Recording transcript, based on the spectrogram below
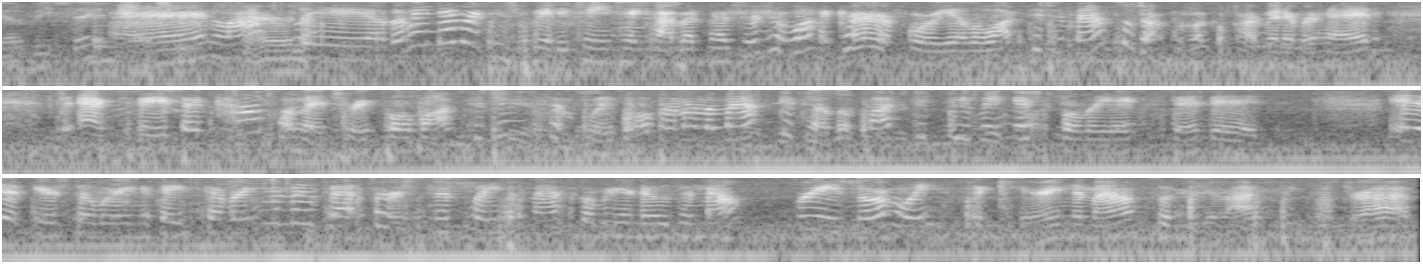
Gotta be safe. And And fire it lastly, although we never anticipate a change in cabin pressure should one occur, four yellow oxygen masks will drop from a compartment overhead. To activate the complimentary full of oxygen, simply pull down on the mask until the plastic tubing is fully extended. And if you're still wearing a face covering, remove that first and then place the mask over your nose and mouth. Breathe normally, securing the mask with the elastic strap.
